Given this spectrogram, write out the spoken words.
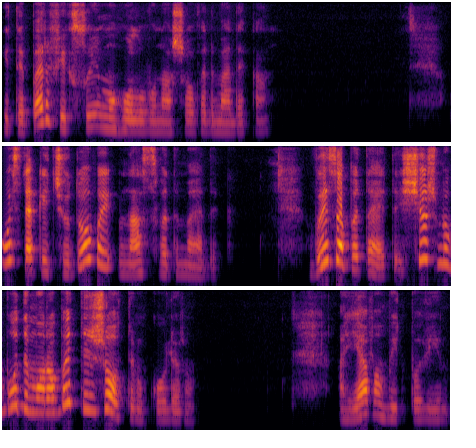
І тепер фіксуємо голову нашого ведмедика. Ось такий чудовий у нас ведмедик. Ви запитаєте, що ж ми будемо робити з жовтим кольором? А я вам відповім:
